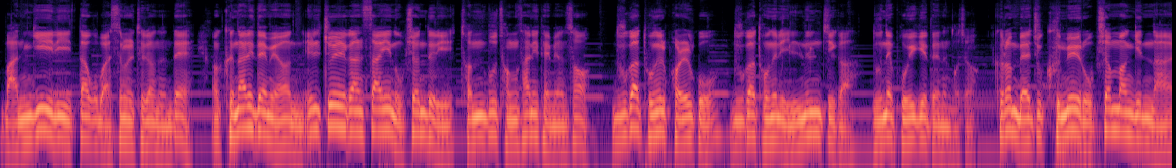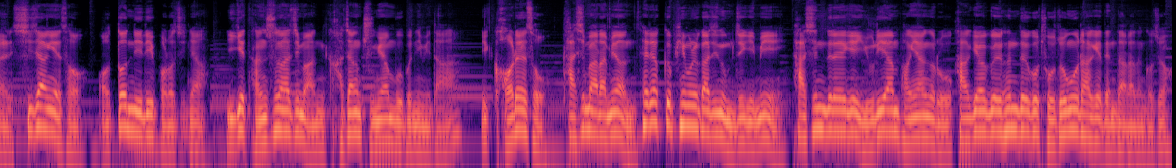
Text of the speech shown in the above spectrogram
만기일이 있다고 말씀을 드렸는데 어, 그날이 되면 일주일간 쌓인 옵션들이 전부 정산이 되면서 누가 돈을 벌고 누가 돈을 잃는지가 눈에 보이게 되는 거죠. 그럼 매주 금요일 옵션 만기인 날 시장에서 어떤 일이 벌어지냐? 이게 단순하지만 가장 중요한 부분입니다. 이 거래소, 다시 말하면 세력급 힘을 가진 움직임이 자신들에게 유리한 방향으로 가격을 흔들고 조종을 하게 된다는 거죠.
